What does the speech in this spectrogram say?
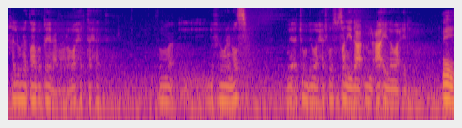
يخلونه طابقين عبارة واحد تحت ثم يدفنون نصف ويأتون بواحد خصوصا إذا من عائلة واحدة. إيه.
